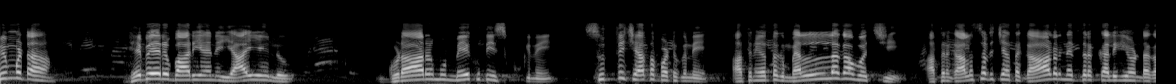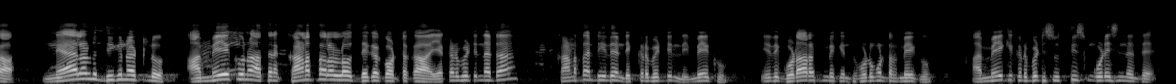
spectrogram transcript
పిమ్మట హెబేరు భార్య అయిన యాయేలు గుడారము గుడారము మేకు తీసుకుని సుత్తి చేత పట్టుకుని అతని యొద్దకు మెల్లగా వచ్చి అతనికి అలసట చేత గాఢ నిద్ర కలిగి ఉండగా నేలను దిగినట్లు ఆ మేకును అతని కణతలలో దిగగొట్టక. ఎక్కడ పెట్టిందట? కణత అంటే ఇదండి ఇక్కడ పెట్టింది మేకు. ఇది గుడారపు మీకు ఇంత పొడుగుంటుంది మీకు? ఆ మేకు ఇక్కడ పెట్టి సుత్తి తీసుకుని కొడేసింది అంతే.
